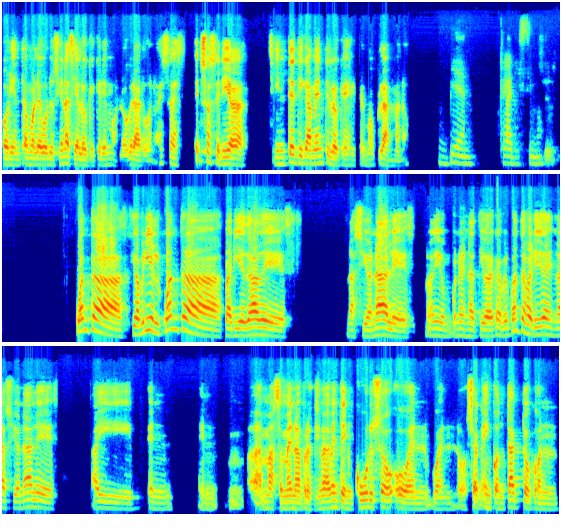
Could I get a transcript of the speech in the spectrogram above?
orientamos la evolución hacia lo que queremos lograr. Bueno, eso, es, eso sería sintéticamente lo que es el germoplasma, ¿no? Bien, clarísimo. ¿Cuántas, Gabriel, cuántas variedades nacionales, no digo, no es nativa de acá, pero cuántas variedades nacionales hay en, ah, más o menos aproximadamente en curso o en, bueno, sea, en contacto con,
